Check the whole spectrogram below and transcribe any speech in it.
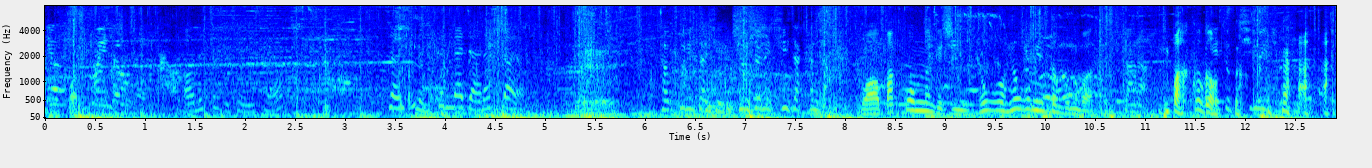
내가 어느 쪽이 좋으세요? 전투는 끝나지 않았어요. 적군이 다시 교전을 시작한다. 와 빠꾸 없는 게 지금 효고 효고 민스턴 보는 거 같아 따라. 빠꾸가 없어 계속 치료해 줘.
